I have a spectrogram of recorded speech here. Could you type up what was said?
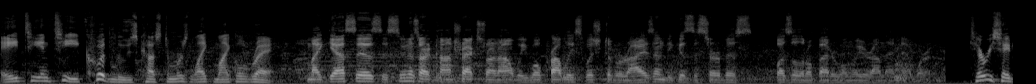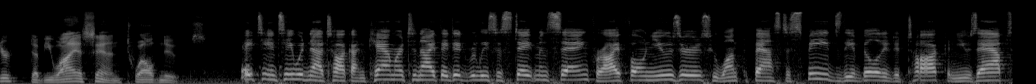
AT&T could lose customers like Michael Ray. My guess is as soon as our contracts run out, we will probably switch to Verizon because the service was a little better when we were on that network. Terry Sater, WISN 12 News. AT&T would now talk on camera tonight. They did release a statement saying for iPhone users who want the fastest speeds, the ability to talk and use apps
